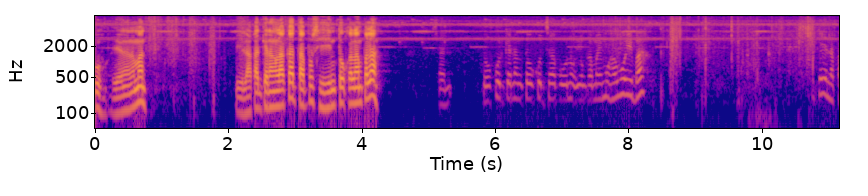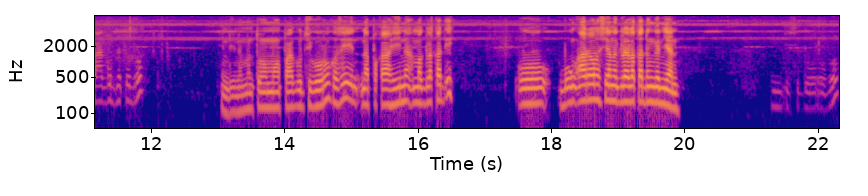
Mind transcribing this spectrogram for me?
Oh, ayan na naman. Ilakad ka ng lakad tapos hihinto ka lang pala. San, tukod ka ng tukod sa puno yung kamay mo. Hawoy ba? Kaya napagod na to bro. Hindi naman to mga pagod siguro kasi napakahina maglakad eh. O buong araw na siya naglalakad ng ganyan. Hindi siguro bro.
